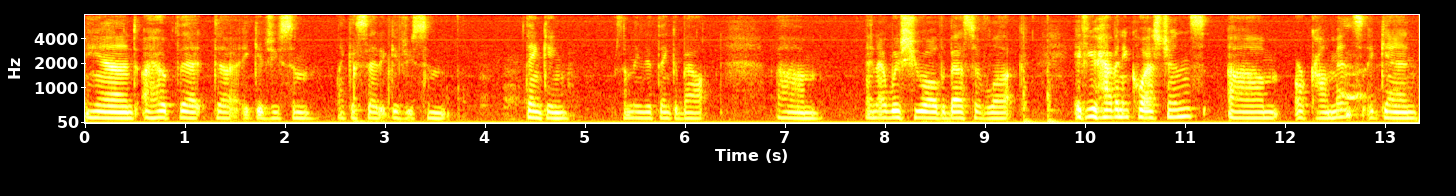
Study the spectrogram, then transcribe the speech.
and I hope that uh, it gives you some, like I said, it gives you some thinking, something to think about. Um, and I wish you all the best of luck. If you have any questions um, or comments, again,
